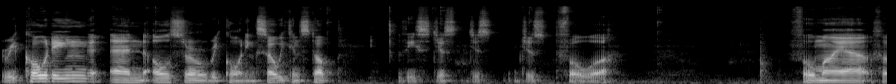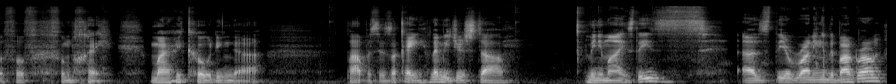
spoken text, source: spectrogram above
recording, and also recording. So we can stop this just just just for uh, for my uh, for, for, for my my recording uh, purposes. Okay, let me just uh, minimize these as they're running in the background.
